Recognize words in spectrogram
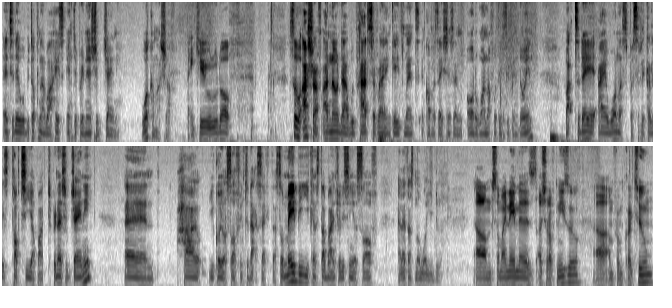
and today we'll be talking about his entrepreneurship journey. Welcome, Ashraf. Thank you, Rudolf. So, Ashraf, I know that we've had several engagements and conversations and all the wonderful things you've been doing. But today, I want to specifically talk to you about entrepreneurship journey and how you got yourself into that sector. So, maybe you can start by introducing yourself and let us know what you do. Um, so my name is Ashraf Mizu. Uh, I'm from Khartoum,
